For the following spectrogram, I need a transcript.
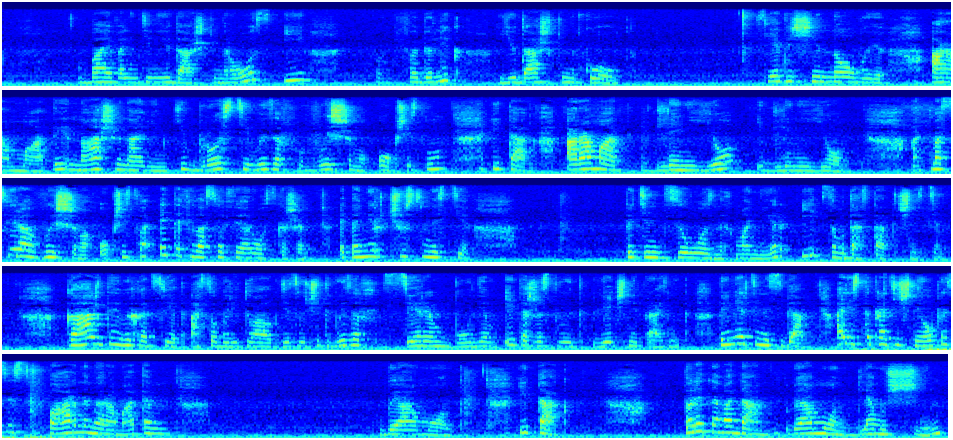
by Валентин Юдашкин Роуз и Faberlic Юдашкин Голд. Следующие новые ароматы, наши новинки. Бросьте вызов высшему обществу. Итак, аромат для нее и для нее. Атмосфера высшего общества – это философия роскоши, это мир чувственности, претенциозных манер и самодостаточности – Каждый выход в свет – особый ритуал, где звучит вызов серым будням и торжествует вечный праздник. Примерьте на себя аристократичные образы с парным ароматом Беамонт. Итак, туалетная вода Беамонт для мужчин,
